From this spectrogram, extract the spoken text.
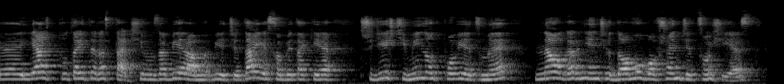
e, ja tutaj teraz tak się zabieram, wiecie, daję sobie takie 30 minut powiedzmy na ogarnięcie domu, bo wszędzie coś jest.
